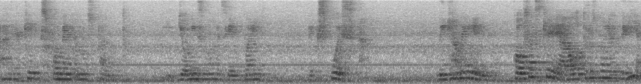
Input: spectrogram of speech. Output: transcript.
haya que exponernos tanto. Yo mismo me siento ahí, expuesta. Dígame cosas que a otros no les diría.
